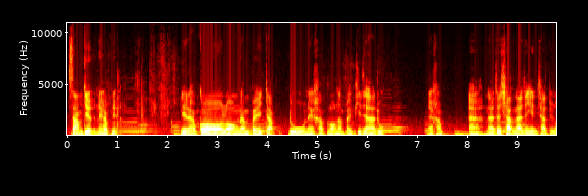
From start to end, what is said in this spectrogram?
3 เยอะนะครับเนี่ยเนี่ยนะครับก็ลองนำไปจับดูนะครับ ลองนำไปพิจารณาดูนะครับ อ่า น่าจะชัด น่าจะเห็นชัดอยู่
